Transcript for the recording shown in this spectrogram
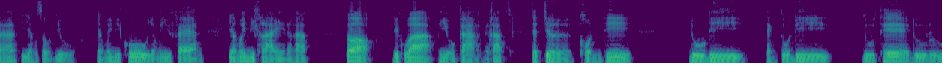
นะ ที่ยังโสดอยู่ ยังไม่มีคู่ ยังไม่มีแฟน ยังไม่มีใครนะครับ ก็เรียกว่ามีโอกาสนะครับ จะเจอคนที่ดูดี แต่งตัวดี ดูเท่ ดูหรู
